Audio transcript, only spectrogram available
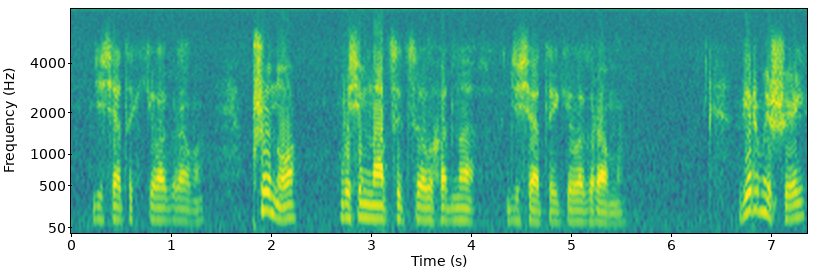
кг, пшено 18,1 кг, вермишель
